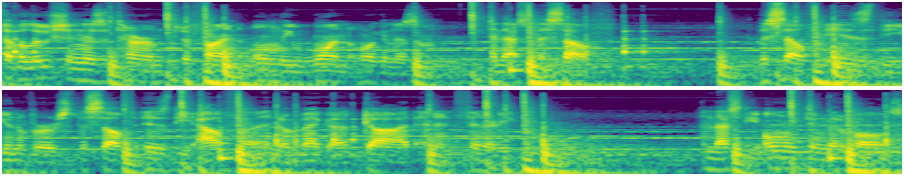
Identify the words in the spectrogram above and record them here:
Evolution is a term to define only one organism, and that's the self. The self is the universe, the self is the Alpha and Omega, God and infinity. And that's the only thing that evolves,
